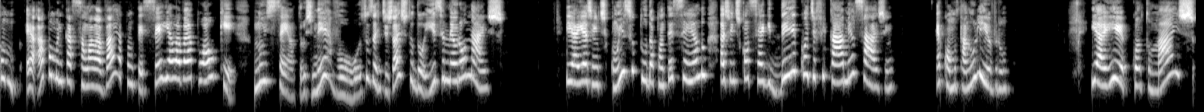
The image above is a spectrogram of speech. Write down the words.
é, a comunicação ela vai acontecer e ela vai atuar o quê? Nos centros nervosos, a gente já estudou isso, neuronais. E aí a gente, com isso tudo acontecendo, a gente consegue decodificar a mensagem. É como está no livro. E aí, quanto mais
